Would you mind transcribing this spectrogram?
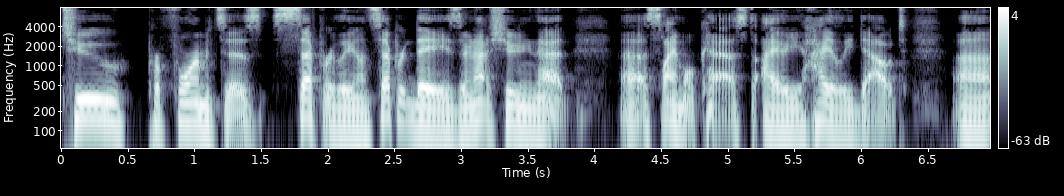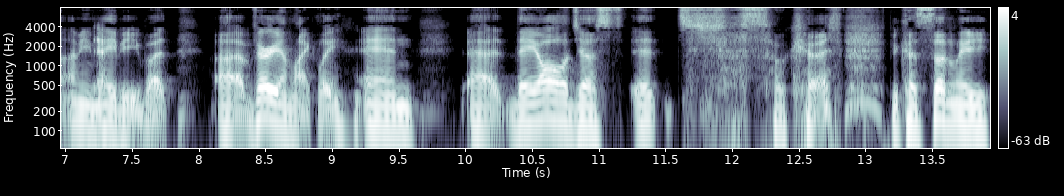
two performances separately on separate days they're not shooting that uh, simulcast i highly doubt uh, i mean Yeah. maybe but uh, very unlikely and uh, they all just it's just so good because suddenly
